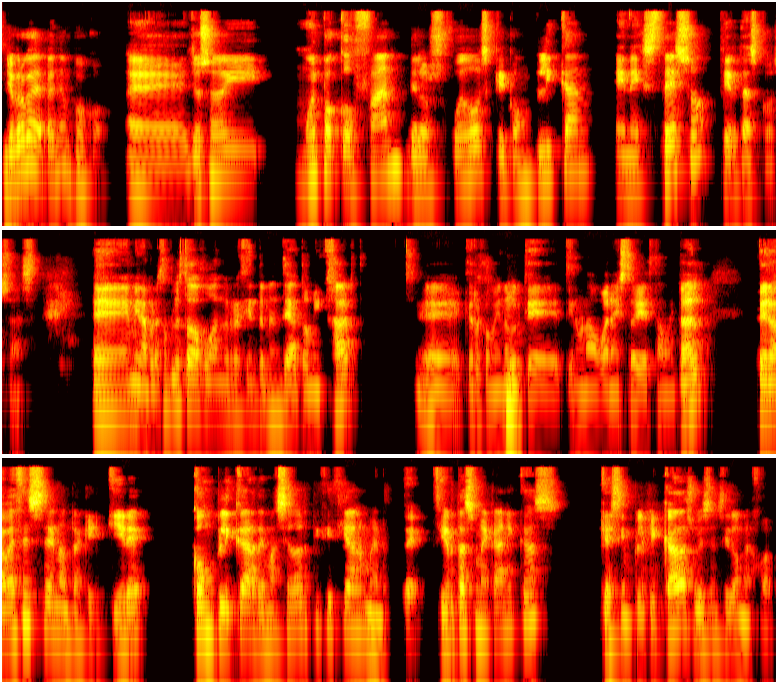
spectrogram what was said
Yo creo que depende un poco. Eh, yo soy muy poco fan de los juegos que complican en exceso ciertas cosas. Eh, mira, por ejemplo, he estado jugando recientemente Atomic Heart, que recomiendo mm. porque tiene una buena historia y está muy tal, pero a veces se nota que quiere complicar demasiado artificialmente ciertas mecánicas que simplificadas hubiesen sido mejor.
